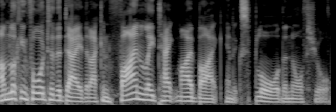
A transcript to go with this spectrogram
I'm looking forward to the day that I can finally take my bike and explore the North Shore.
